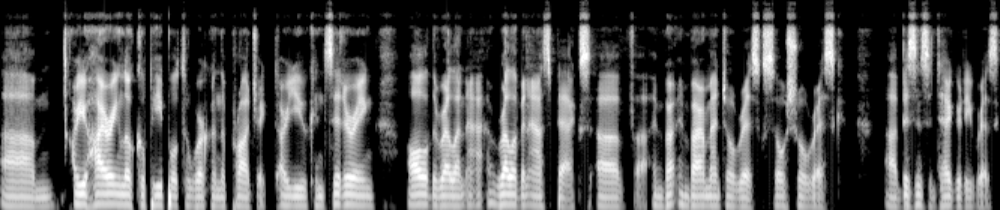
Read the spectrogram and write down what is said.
um, are you hiring local people to work on the project? Are you considering all of the relevant relevant aspects of uh, env- environmental risk, social risk, uh, business integrity risk?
